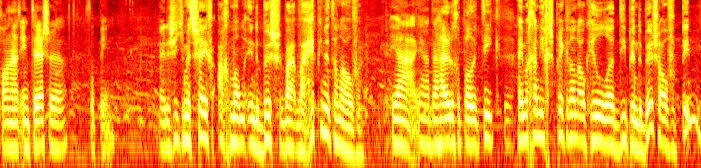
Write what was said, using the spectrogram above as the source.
Gewoon uit interesse voor Pim. Hey, dan zit je met zeven, acht man in de bus. Waar, waar heb je het dan over? Ja, ja de huidige politiek. Hey, maar gaan die gesprekken dan ook heel eh, diep in de bus over Pim?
